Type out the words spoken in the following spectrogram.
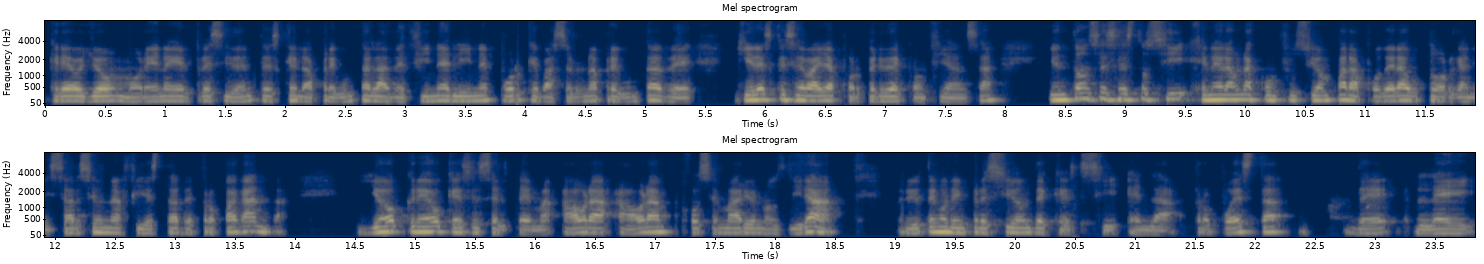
creo yo, Morena y el presidente es que la pregunta la define el INE porque va a ser una pregunta de, ¿quieres que se vaya por pérdida de confianza? Y entonces esto sí genera una confusión para poder autoorganizarse una fiesta de propaganda. Yo creo que ese es el tema. Ahora, ahora José Mario nos dirá, pero yo tengo la impresión de que si en la propuesta de ley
